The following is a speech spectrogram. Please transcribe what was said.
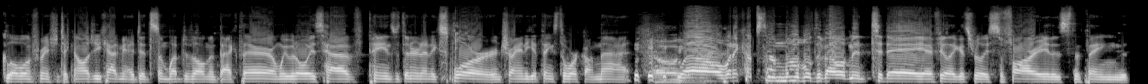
Global Information Technology Academy, I did some web development back there, and we would always have pains with Internet Explorer and trying to get things to work on that. Oh, well, yeah. when it comes to mobile development today, I feel like it's really Safari that's the thing that,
